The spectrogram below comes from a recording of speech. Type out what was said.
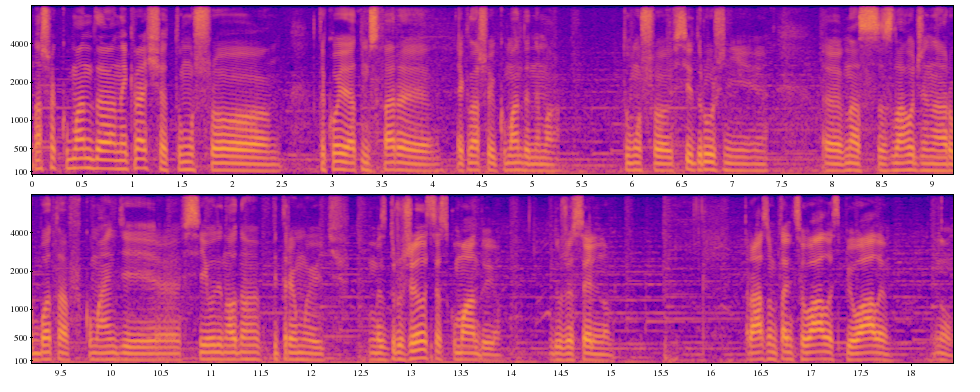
Наша команда найкраща, тому що такої атмосфери, як нашої команди, нема. Тому що всі дружні, в нас злагоджена робота в команді, е, всі один одного підтримують. Ми здружилися з командою дуже сильно. Разом танцювали, співали. Ну,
